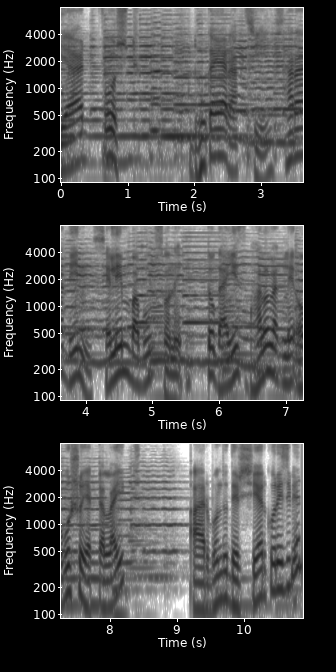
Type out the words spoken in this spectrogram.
ইয়ার্ড পোস্ট ঢুকায়া রাখছি সারা দিন সেলিম বাবু শোনে। তো গাইজ ভালো লাগলে অবশ্যই একটা লাইক আর বন্ধুদের শেয়ার করে দিবেন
